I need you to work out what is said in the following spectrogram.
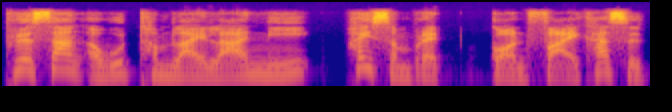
เพื่อสร้างอาวุธทำลายล้างนี้ให้สำเร็จก่อนฝ่ายข้าศึก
